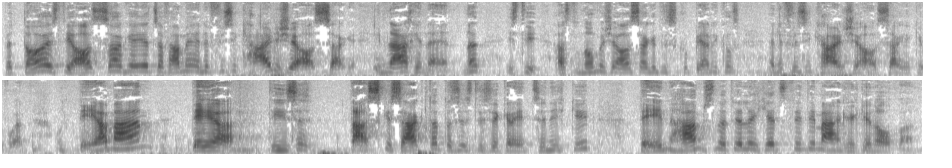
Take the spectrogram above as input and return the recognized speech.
Weil da ist die Aussage jetzt auf einmal eine physikalische Aussage. Im Nachhinein ne? ist die astronomische Aussage des Kopernikus eine physikalische Aussage geworden. Und der Mann, der diese, das gesagt hat, dass es diese Grenze nicht gibt, den haben sie natürlich jetzt in die Mangel genommen.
